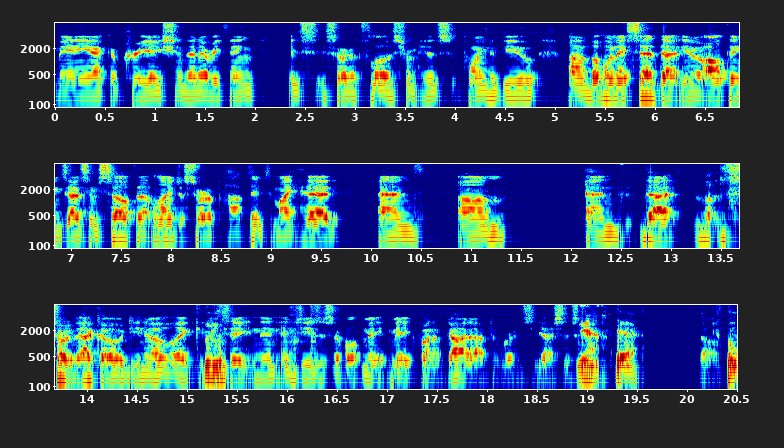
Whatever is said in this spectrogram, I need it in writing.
maniac of creation. That everything is sort of flows from his point of view. Um, but when I said that, you know, all things as himself, that line just sort of popped into my head, and um, and that sort of echoed, you know, like mm-hmm. Satan and, and, Jesus are both make make fun of God afterwards. Yes, yeah, yeah. So yeah,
